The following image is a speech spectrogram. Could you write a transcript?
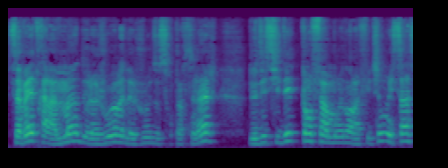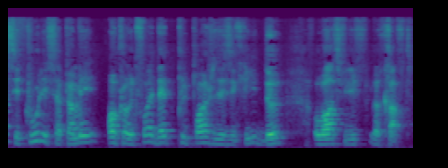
ça va être à la main de la joueur et de la joueuse de son personnage de décider quand faire mourir dans la fiction, et ça c'est cool, et ça permet encore une fois d'être plus proche des écrits de Howard Philip Lovecraft.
